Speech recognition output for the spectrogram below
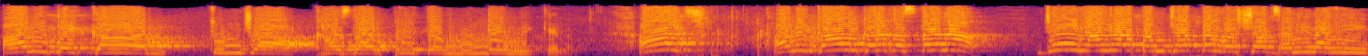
आणि ते काम तुमच्या खासदार प्रीतम मुंडेंनी केलं. आज आम्ही काम करत असताना जे रेल्वे पंच्याहत्तर वर्षात झाली नाही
